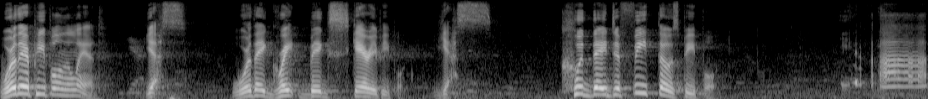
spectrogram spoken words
Were there people in the land? Yes. Were they great, big, scary people? Yes. Could they defeat those people? Yeah. Uh,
